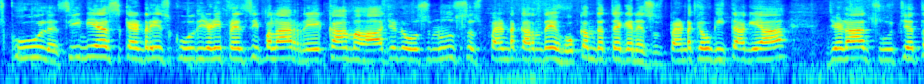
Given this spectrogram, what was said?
ਸਕੂਲ, ਸੀਨੀਅਰ ਸੈਕੰਡਰੀ ਸਕੂਲ ਦੀ ਜਿਹੜੀ ਪ੍ਰਿੰਸੀਪਲ ਆ, ਰੇਖਾ ਮਹਾਜਨ, ਉਸ ਨੂੰ ਸਸਪੈਂਡ ਕਰਨ ਦੇ ਹੁਕਮ ਦਿੱਤੇ ਗਏ ਨੇ। ਸਸਪੈਂਡ ਕਿਉਂ ਕੀਤਾ ਗਿਆ? ਜਿਹੜਾ ਸੂਚਿਤ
